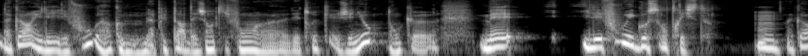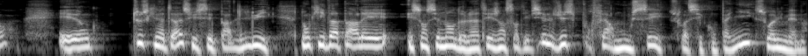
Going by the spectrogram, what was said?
d'accord? Il est, il est fou, hein, comme la plupart des gens qui font euh, des trucs géniaux. Donc, euh, mais il est fou égocentriste, hmm. d'accord? Et donc tout ce qui l'intéresse, c'est parler de lui. Donc il va parler essentiellement de l'intelligence artificielle juste pour faire mousser soit ses compagnies, soit lui-même.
